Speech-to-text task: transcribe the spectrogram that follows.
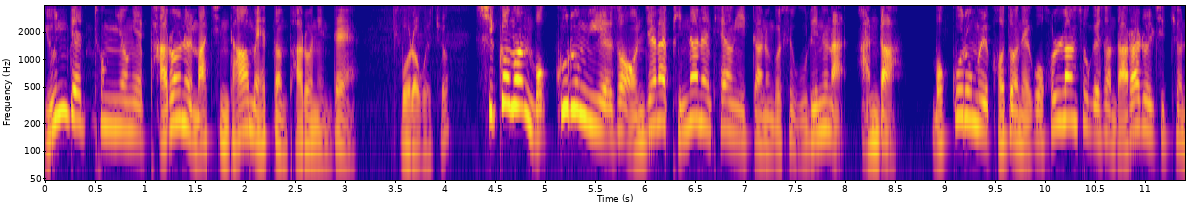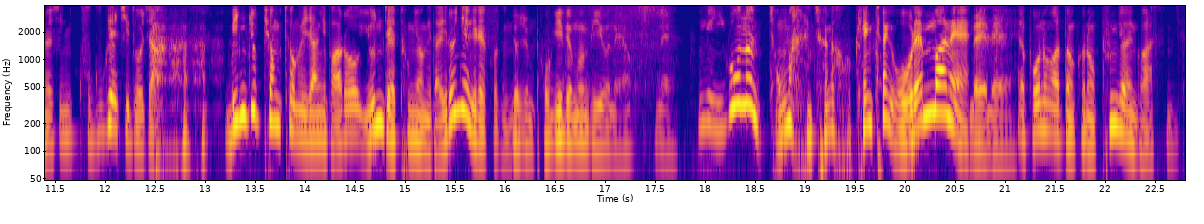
윤 대통령의 발언을 마친 다음에 했던 발언인데 뭐라고 했죠? 시꺼먼 먹구름 위에서 언제나 빛나는 태양이 있다는 것을 우리는 아, 안다. 먹구름을 걷어내고 혼란 속에서 나라를 지켜내신 구국의 지도자 민주평통 의장이 바로 윤 대통령이다 이런 얘기를 했거든요. 요즘 보기 드문 비유네요. 네. 이게 이거는 정말 제가 굉장히 오랜만에 네네. 보는 어떤 그런 풍경인 것 같습니다.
